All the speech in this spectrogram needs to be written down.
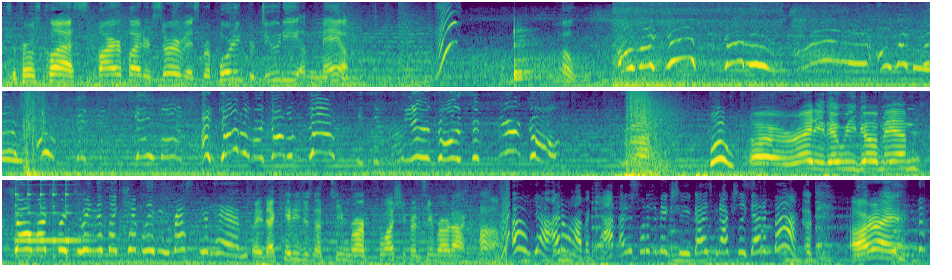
It's the first class firefighter service reporting for duty, ma'am. Oh, Oh my god. You got him. Ah, Oh my god. Oh, thank you so much. I got him. I got him down. It's a miracle. It's a miracle. woo! Alrighty, there we go, ma'am. So much for doing this. I can't believe you rescued him. Wait, that kitty's just a Team RAR plushie from TeamRAR.com. Oh yeah, I don't have a cat. I just wanted to make sure you guys could actually get him back. Okay. All right.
